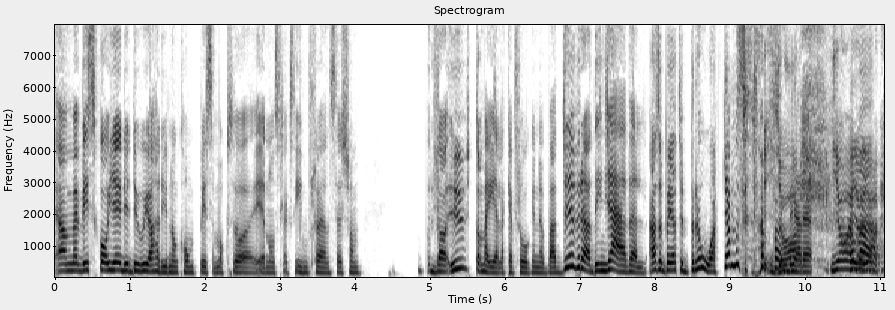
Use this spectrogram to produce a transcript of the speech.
Ja, men vi skojade. Du och jag hade ju någon kompis som också är någon slags influencer som la ut de här elaka frågorna och bara du då din jävel. Alltså började typ bråka med sina följare. Ja, ja, Och ja, bara, ja.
